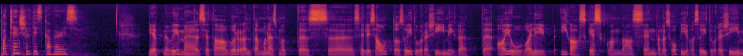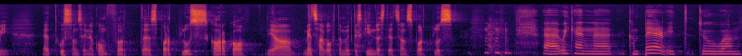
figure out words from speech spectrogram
potential discoveries. nii et me võime seda võrrelda mõnes mõttes äh, sellise autosõidurežiimiga, et äh, aju valib igas keskkonnas endale sobiva sõidurežiimi. et kus on selline komfort, äh, sport pluss, cargo ja metsa kohta ma ütleks kindlasti, et see on sport pluss uh, we can uh, compare it to um,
